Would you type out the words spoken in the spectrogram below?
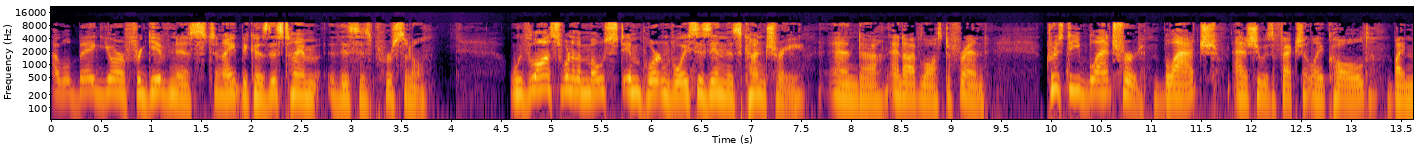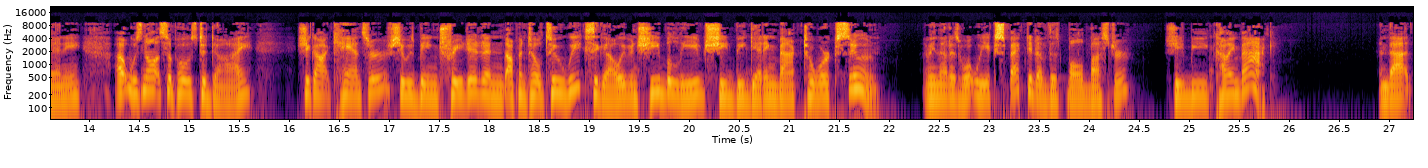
I will beg your forgiveness tonight because this time this is personal. We've lost one of the most important voices in this country, and uh, and I've lost a friend. Christie Blatchford, Blatch, as she was affectionately called by many, uh, was not supposed to die. She got cancer. She was being treated, and up until two weeks ago, even she believed she'd be getting back to work soon. I mean, that is what we expected of this ballbuster. She'd be coming back. And that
